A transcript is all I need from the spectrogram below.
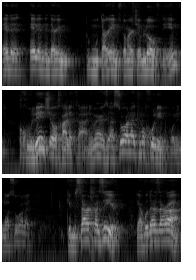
אלה, אלה נדרים מותרים, זאת אומרת שהם לא עובדים, חולין שאוכל לך, אני אומר זה אסור עליי כמו חולין, חולין לא אסור עליי, כבשר חזיר, כעבודה זרה,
